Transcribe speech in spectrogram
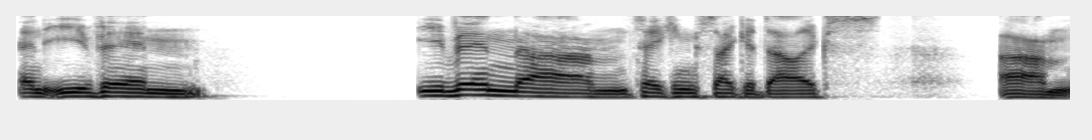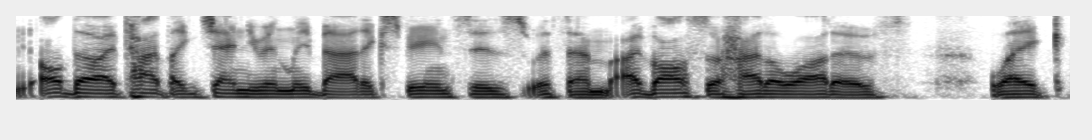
and even even um, taking psychedelics um, although I've had like genuinely bad experiences with them, I've also had a lot of like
